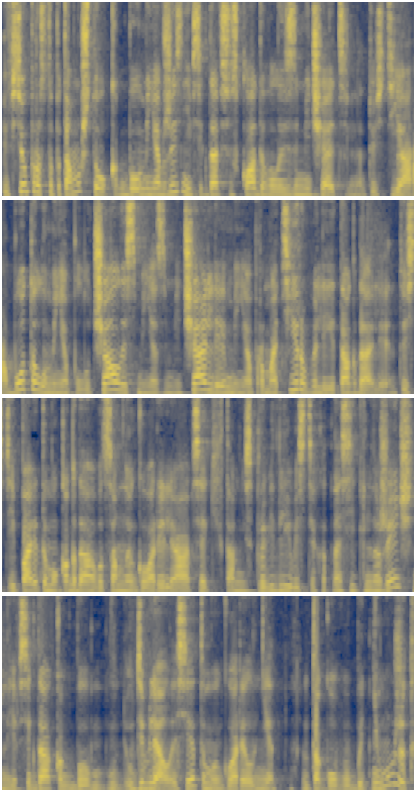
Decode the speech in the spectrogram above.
и все просто потому, что как бы у меня в жизни всегда все складывалось замечательно. То есть я работала, у меня получалось, меня замечали, меня промотировали и так далее. То есть и поэтому, когда вот со мной говорили о всяких там несправедливостях относительно женщин, я всегда как бы удивлялась этому и говорила, нет, такого быть не может,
